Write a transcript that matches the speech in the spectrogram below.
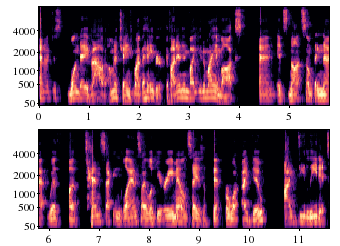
And I just one day vowed, I'm going to change my behavior. If I didn't invite you to my inbox, and it's not something that with a 10 second glance I look at your email and say is a fit for what I do, I delete it,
